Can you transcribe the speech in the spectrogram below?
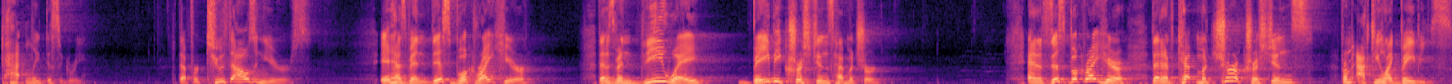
patently disagree that for 2,000 years, it has been this book right here that has been the way baby Christians have matured. And it's this book right here that have kept mature Christians from acting like babies.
